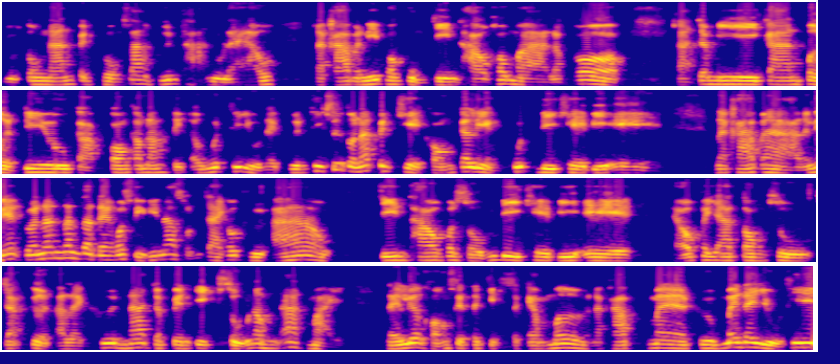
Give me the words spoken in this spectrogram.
อยู่ตรงนั้นเป็นโครงสร้างพื้นฐานอยู่แล้วนะครับอันนี้พอกลุ่มจีนเทาเข้ามา แล้วก็อาจจะมีการเปิดดีลกับกองกำลังติดอาวุธที่อยู่ในพื้นที่ ซึ่งตัวนั้นเป็นเขตของกะเหลี่ยงพุทธ DKBA นะครับอ่าอันเนี้ยวันนั้นนั่นแสดงว่าสิ่งที่น่าสนใจก็คืออ้าวจีนเทาผสม DKBA แถวพญาตองซูจะเกิดอะไรขึ้น น่าจะเป็นอีกศูนย์อำนาจใหม่ ในเรื่องของเศรษฐกิจสแกมเมอร์นะครับแม่คือไม่ได้อยู่ที่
